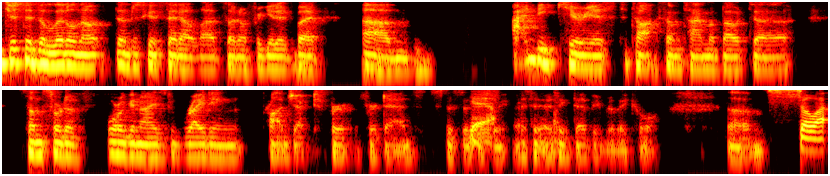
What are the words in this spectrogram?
Just as a little note i'm just going to say it out loud so i don't forget it but um, i'd be curious to talk sometime about uh, some sort of organized writing project for for dads specifically. Yeah. I, th- I think that'd be really cool. Um, so I,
